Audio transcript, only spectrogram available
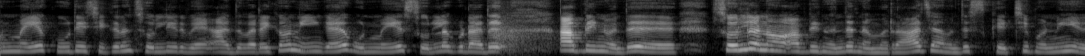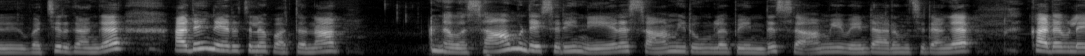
உண்மையை கூடிய சீக்கிரம் சொல்லிடுவேன் அது வரைக்கும் நீங்கள் உண்மையை சொல்லக்கூடாது அப்படின்னு வந்து சொல்லணும் அப்படின்னு வந்து நம்ம ராஜா வந்து ஸ்கெட்ச் பண்ணி வச்சுருக்காங்க அதே நேரத்தில் பார்த்தோன்னா நம்ம சாமுண்டேஸ்வரி நேராக சாமி ரூமில் போயிருந்து சாமியை வேண்ட ஆரம்பிச்சிட்டாங்க கடவுளே!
